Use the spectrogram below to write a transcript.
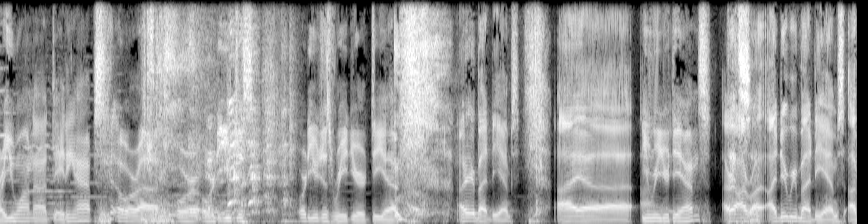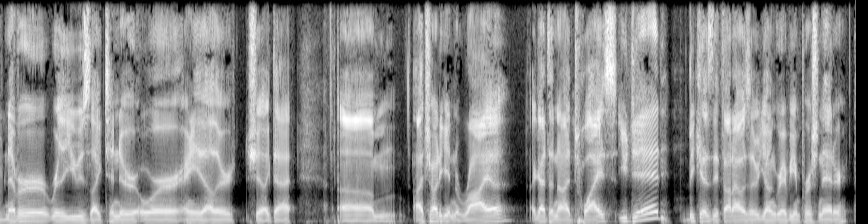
Are you on uh, dating apps or uh, or or do you just or do you just read your DMs? I read my DMs. I uh, You read your DMs? I, I, I do read my DMs. I've never really used like Tinder or any of the other shit like that. Um, I tried to get into Raya. I got denied twice You did? because they thought I was a Yung Gravy impersonator.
